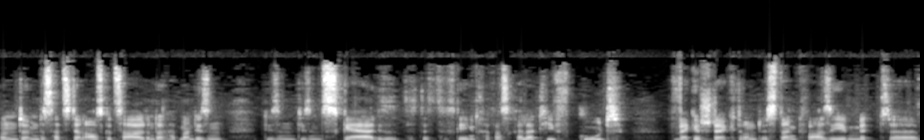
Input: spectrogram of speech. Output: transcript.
Und ähm, das hat sich dann ausgezahlt und dann hat man diesen, diesen, diesen Scare diese, des, des Gegentreffers relativ gut weggesteckt und ist dann quasi mit, äh,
